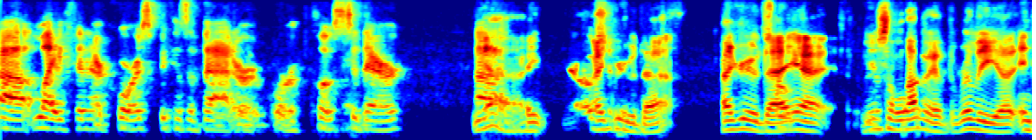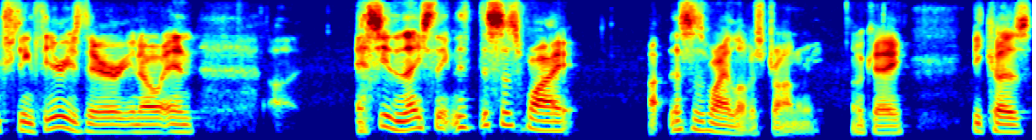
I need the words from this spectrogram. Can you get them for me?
uh, life in their course because of that, or or close to their. Uh, yeah, I, I agree with that. I agree with that. So, yeah, there's a lot of really uh, interesting theories there, you know, and uh, see the nice thing. This is why, uh, this is why I love astronomy. Okay, because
